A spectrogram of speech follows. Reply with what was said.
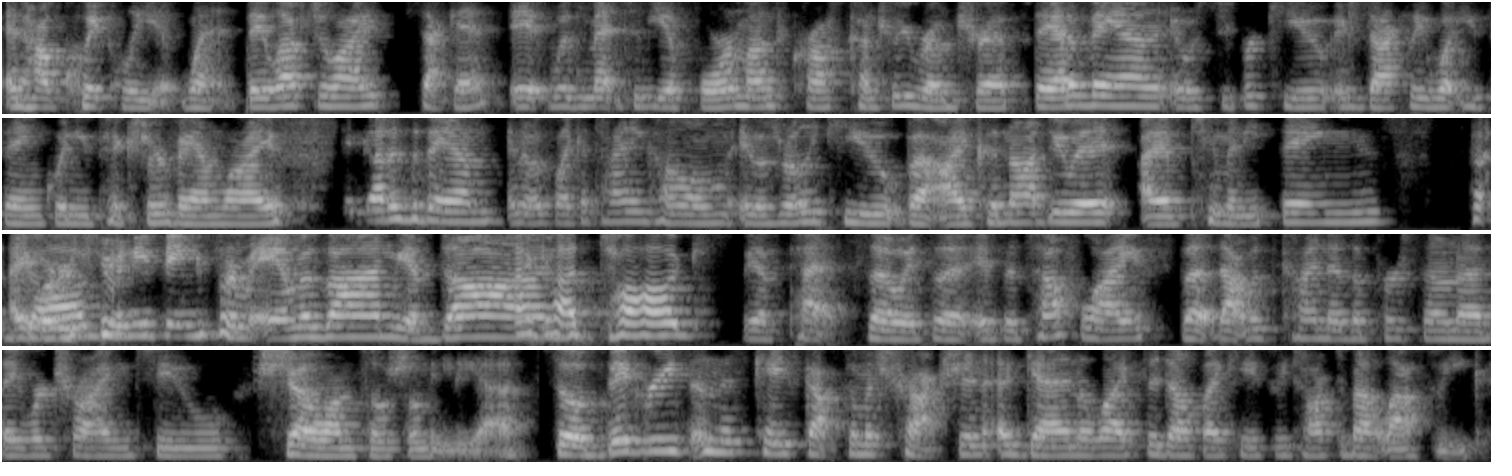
and how quickly it went. They left July 2nd. It was meant to be a four month cross country road trip. They had a van. It was super cute, exactly what you think when you picture van life. They gutted the van and it was like a tiny home. It was really cute, but I could not do it. I have too many things. I ordered Dogs. too many things from Amazon. We have dogs. I got dogs. we have pets. So it's a it's a tough life but that was kind of the persona they were trying to show on social media. So a big reason this case got so much traction again like the delphi case we talked about last week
